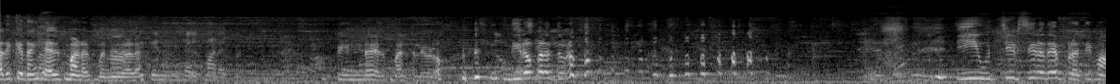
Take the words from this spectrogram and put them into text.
ಅದಕ್ಕೆ ನಂಗೆ ಹೆಲ್ಪ್ ಮಾಡಕ್ ಬಂದಿದ್ದಾಳೆ. ಅದಕ್ಕೆ ನಿಮ್ಗೆ ಹೆಲ್ಪ್ ಮಾಡಕ್ ಬಂದಿದ್ದೀನಿ ಪಿಂಡ ಹೆಲ್ಪ್ ಮಾಡ್ತಾಳೆ ಇವಳು. ನೀರೋ ಬರೋದು ಈ ಹುಚ್ಚಿಡ್ಸಿರೋದೇ ಪ್ರತಿಮಾ.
